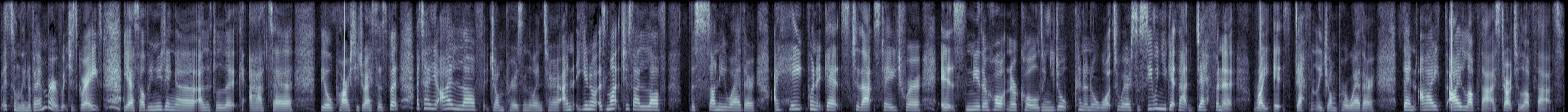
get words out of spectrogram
it's only November, which is great. Yes, I'll be needing a, a little look at uh, the old party dresses. But I tell you, I love jumpers in the winter. And, you know, as much as I love the sunny weather, I hate when it gets to that stage where it's neither hot nor cold and you don't kind of know what to wear. So see when you get that definite, right, it's definitely jumper weather, then I, I love that. I start to love that.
